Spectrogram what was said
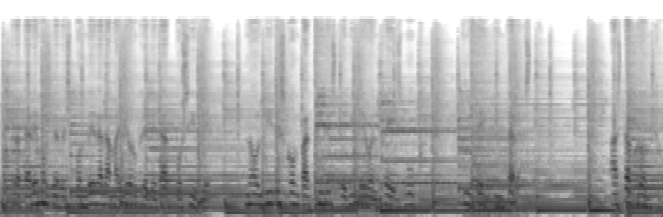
trataremos de responder a la mayor brevedad posible, no olvides compartir este vídeo en Facebook, Twitter y Pinterest. Hasta pronto.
